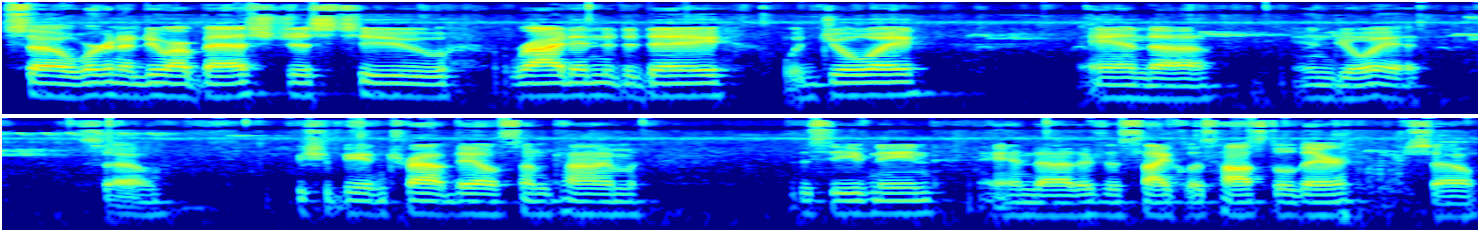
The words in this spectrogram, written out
so we're gonna do our best just to ride into today with joy and uh, enjoy it. So we should be in Troutdale sometime this evening, and uh, there's a cyclist hostel there. So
